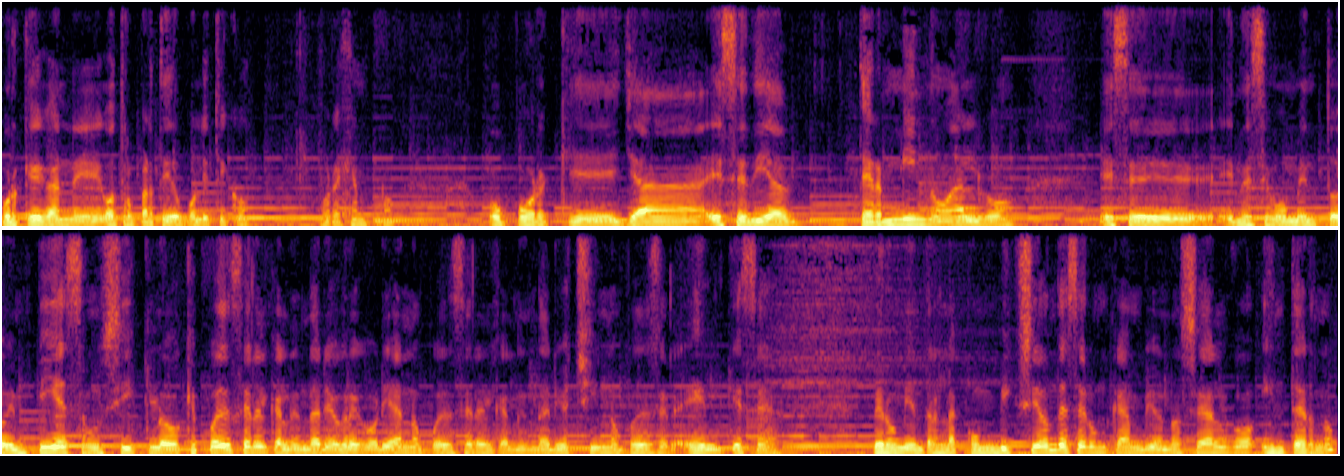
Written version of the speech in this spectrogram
porque gane otro partido político, por ejemplo, o porque ya ese día termino algo, ese, en ese momento empieza un ciclo que puede ser el calendario gregoriano, puede ser el calendario chino, puede ser el que sea. Pero mientras la convicción de hacer un cambio no sea algo interno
